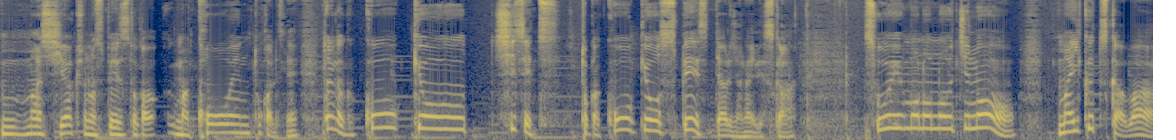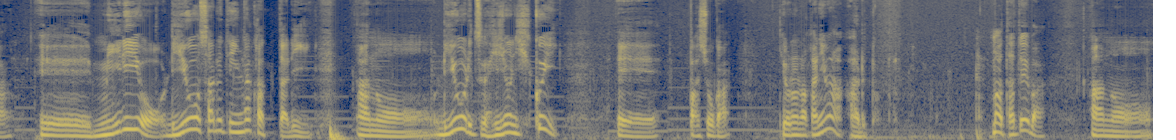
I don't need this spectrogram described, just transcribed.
まあ、市役所のスペースとか、まあ、公園とかですね、とにかく公共施設とか公共スペースってあるじゃないですか。そういうもののうちの、まあ、いくつかは、えー、未利用、利用されていなかったり、あの利用率が非常に低い、えー、場所が世の中にはあると。まあ、例えば、あの、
